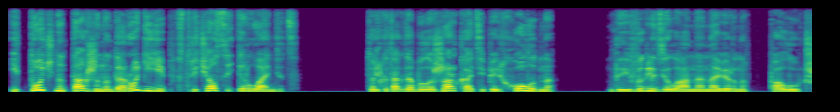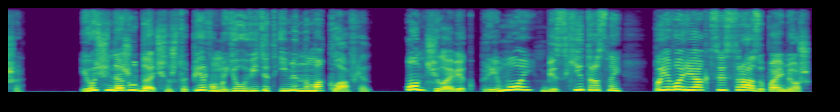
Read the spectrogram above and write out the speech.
и точно так же на дороге ей встречался ирландец. Только тогда было жарко, а теперь холодно, да и выглядела она, наверное, получше. И очень даже удачно, что первым ее увидит именно Маклафлин. Он человек прямой, бесхитростный, по его реакции сразу поймешь,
